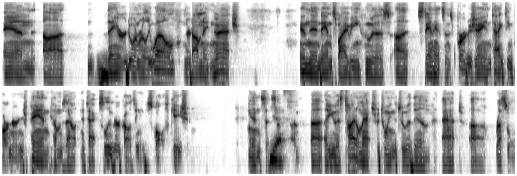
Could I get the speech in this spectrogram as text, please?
and uh, they are doing really well. They're dominating the match. And then Dan Spivey, who is uh, Stan Hansen's protege and tag team partner in Japan, comes out and attacks Luger, causing a disqualification. And sets yes. up um, uh, a U.S. title match between the two of them at uh, Wrestle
